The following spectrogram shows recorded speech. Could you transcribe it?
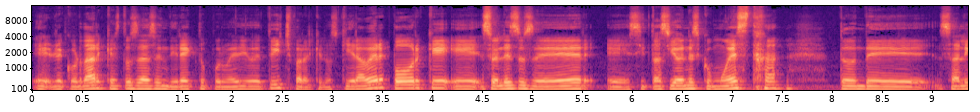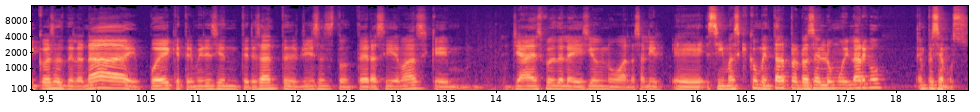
Eh, recordar que esto se hace en directo por medio de Twitch para el que nos quiera ver porque eh, suele suceder situaciones como esta. donde salen cosas de la nada y puede que termine siendo interesantes, risas, tonteras y demás, que ya después de la edición no van a salir. sin más que comentar, para no hacerlo muy largo, empecemos.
